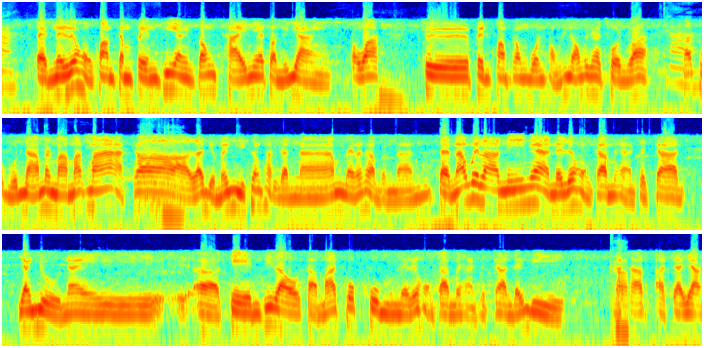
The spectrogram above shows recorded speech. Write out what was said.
ค่ะแต่ในเรื่องของความจำเป็นที่ยังต้องใช้เนี่ยตอนนี้ยัง เพราะว่าเคคือเป็นความกังวลของพี่น้องประชาชนว่า ค่ะถ้าสมมติน้ำมันมามาก ๆ ก็แล้วเดี๋ยวไม่มีเครื่องผลักดันน้ำในลักษณะแบบนั้น แต่ณเวลานี้เนี่ยในเรื่องของการบริหารจัดการยังอยู่ในเอ่อเกณฑ์ที่เราสามารถควบคุมในเรื่องของการบริหารจัดการได้ดีครับ นะครับ อาจจะยัง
